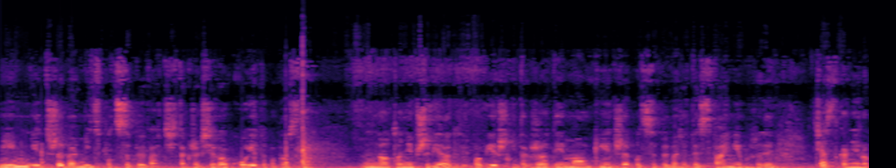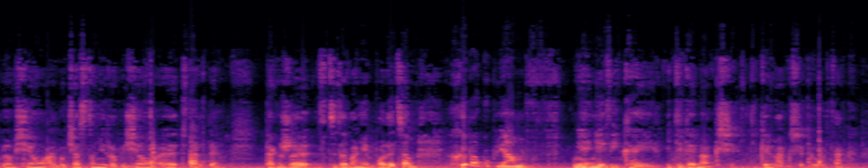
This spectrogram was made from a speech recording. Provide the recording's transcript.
nim nie trzeba nic podsypywać. Także jak się wałkuje, to po prostu no to nie przybiera do tej powierzchni. Także tej mąki nie trzeba podsypywać, a to jest fajnie, bo wtedy ciastka nie robią się, albo ciasto nie robi się e, twarde. Także zdecydowanie polecam. Chyba kupiłam, w, nie, nie w Ikei, i TK Maxie. TK Maxie były, tak.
